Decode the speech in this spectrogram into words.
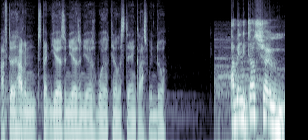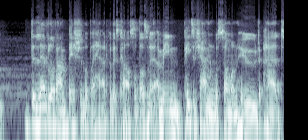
after having spent years and years and years working on a stained glass window? I mean, it does show the level of ambition that they had with this castle, doesn't it? I mean, Peter Chapman was someone who'd had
